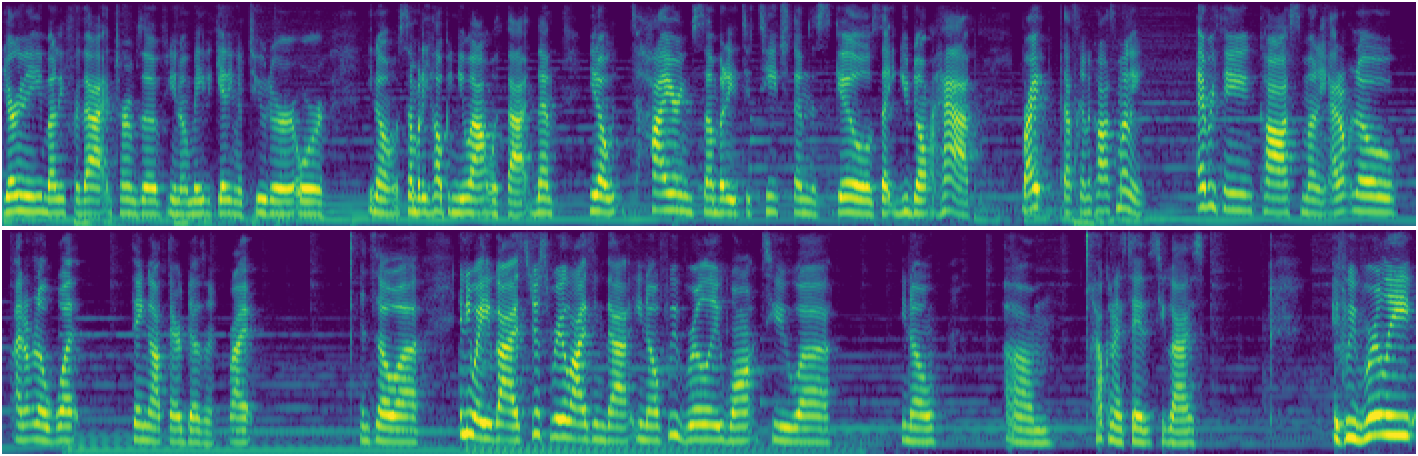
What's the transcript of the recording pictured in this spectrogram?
you're going to need money for that in terms of, you know, maybe getting a tutor or, you know, somebody helping you out with that. And then, you know, hiring somebody to teach them the skills that you don't have, right? That's going to cost money. Everything costs money. I don't know. I don't know what thing out there doesn't, right? And so, uh, anyway, you guys, just realizing that, you know, if we really want to, uh, you know, um, how can I say this, you guys? If we really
